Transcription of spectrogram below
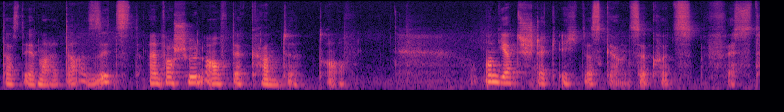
Dass der mal da sitzt, einfach schön auf der Kante drauf. Und jetzt stecke ich das Ganze kurz fest.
